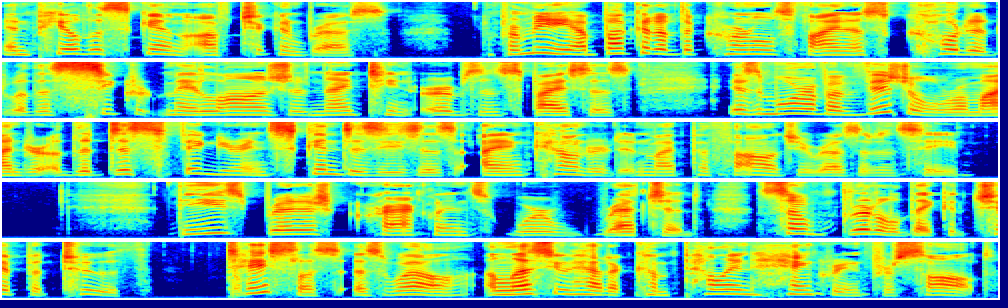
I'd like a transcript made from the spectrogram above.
and peel the skin off chicken breasts. For me, a bucket of the Colonel's finest, coated with a secret melange of 19 herbs and spices, is more of a visual reminder of the disfiguring skin diseases I encountered in my pathology residency. These British cracklings were wretched, so brittle they could chip a tooth. Tasteless as well, unless you had a compelling hankering for salt.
